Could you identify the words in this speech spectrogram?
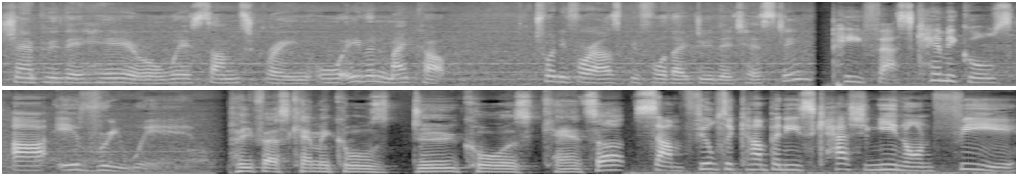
shampoo their hair or wear sunscreen or even makeup 24 hours before they do their testing. PFAS chemicals are everywhere. PFAS chemicals do cause cancer. Some filter companies cashing in on fear.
